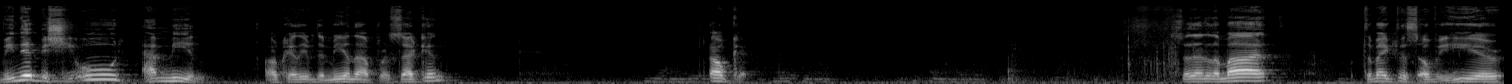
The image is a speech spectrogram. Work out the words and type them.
והנה בשיעור המיל. Okay, leave the meal now for a second. Okay. So then Lamar to make this over here.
